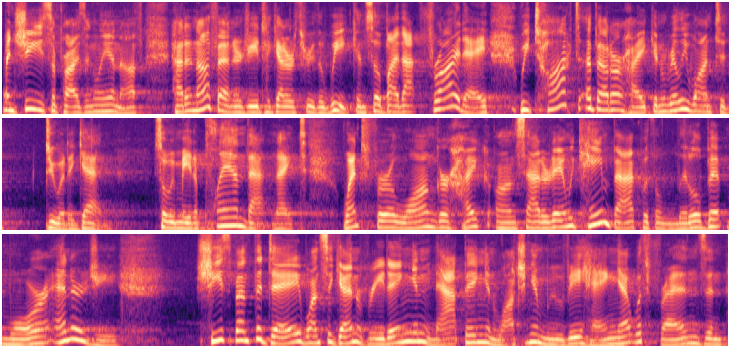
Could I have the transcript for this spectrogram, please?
And she, surprisingly enough, had enough energy to get her through the week. And so by that Friday, we talked about our hike and really wanted to do it again. So we made a plan that night, went for a longer hike on Saturday, and we came back with a little bit more energy. She spent the day once again reading and napping and watching a movie, hanging out with friends, and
